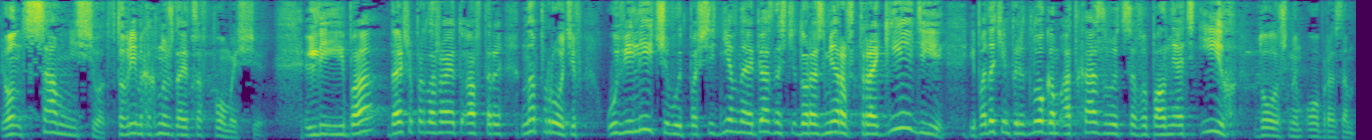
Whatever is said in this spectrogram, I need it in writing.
И он сам несет, в то время как нуждается в помощи. Либо, дальше продолжают авторы, напротив, увеличивают повседневные обязанности до размеров трагедии и под этим предлогом отказываются выполнять их должным образом.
